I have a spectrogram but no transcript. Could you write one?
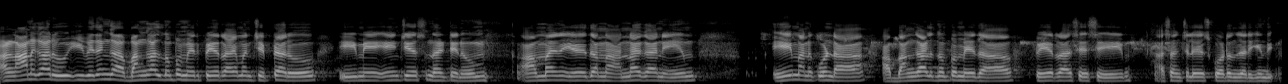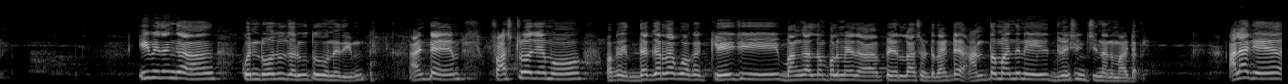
వాళ్ళ నాన్నగారు ఈ విధంగా బంగాళదుంప మీద పేరు రాయమని చెప్పారు ఈమె ఏం చేస్తుందంటేను ఆ అమ్మాయిని ఏదన్నా అన్నా కానీ ఏమనకుండా ఆ బంగాళదుంప మీద పేరు రాసేసి ఆ సంచులు వేసుకోవడం జరిగింది. ఈ విధంగా కొన్ని రోజులు జరుగుతూ ఉన్నది. అంటే ఫస్ట్ రోజేమో ఒక దగ్గర దాకా ఒక కేజీ బంగాళదుంపల మీద పేరు రాసి ఉంటుంది. అంటే అంతమందిని ద్వేషించిందనమాట. అలాగే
